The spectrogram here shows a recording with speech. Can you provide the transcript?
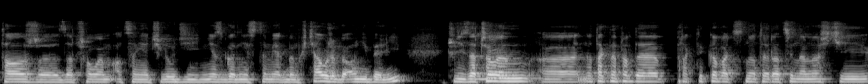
to, że zacząłem oceniać ludzi niezgodnie z tym, jakbym chciał, żeby oni byli. Czyli zacząłem e, no tak naprawdę praktykować cnotę racjonalności e,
